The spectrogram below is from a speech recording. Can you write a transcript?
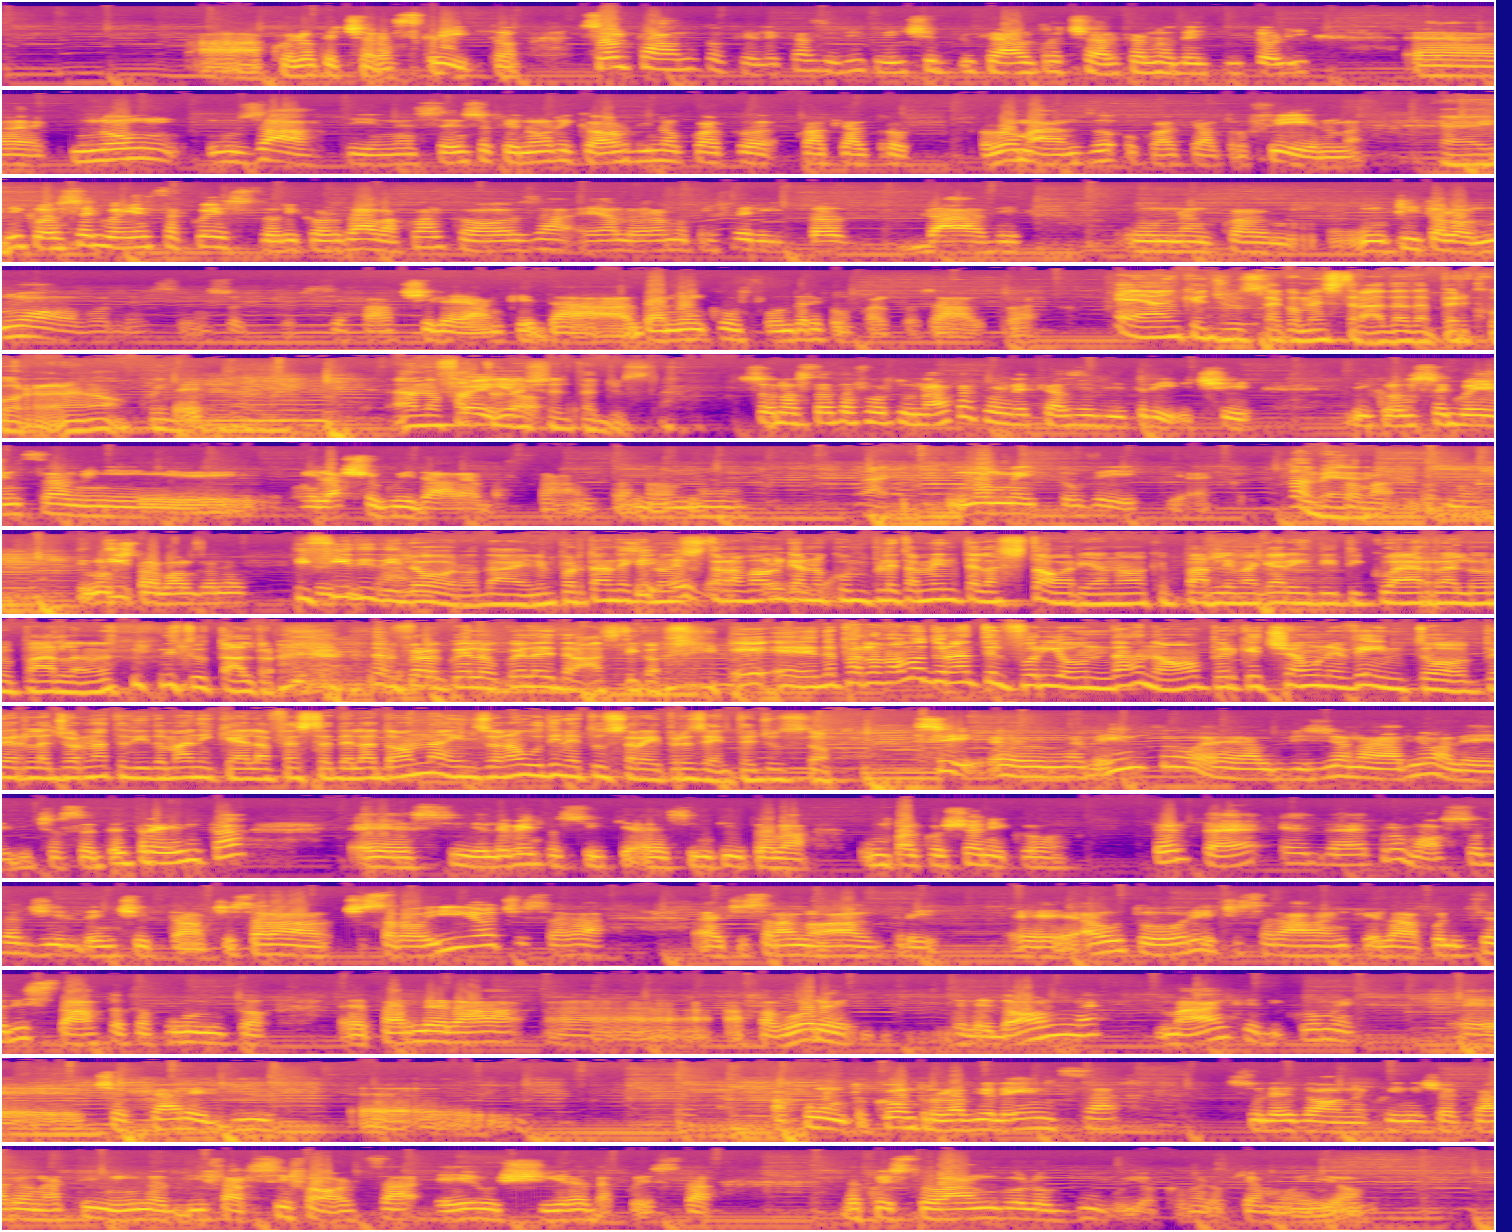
a quello che c'era scritto, soltanto che le case editrici più che altro cercano dei titoli eh, non usati, nel senso che non ricordino qualche, qualche altro romanzo o qualche altro film. Okay. Di conseguenza questo ricordava qualcosa e allora hanno preferito dargli un, un, titolo nuovo, nel senso che sia facile anche da, da non confondere con qualcos'altro. Ecco. È anche giusta come strada da percorrere, no? Quindi sì. hanno fatto la scelta giusta. Sono stata fortunata con le case editrici, di conseguenza mi, mi lascio guidare abbastanza, non, ecco. non metto veti, ecco. Va bene. Insomma, non, non ti, stravolgono. Ti fidi di loro, dai. L'importante è che sì, non esatto, stravolgano esatto. completamente la storia, no? Che parli magari di, di, guerra e loro parlano di tutt'altro. Però quello, quello, è drastico. E eh, ne parlavamo durante il fuori onda, no? Perché c'è un evento per la giornata di domani che è la festa della donna in zona Udine. Tu sarai presente, giusto? Sì, è un evento è al visionario alle 17.30. Eh, sì, l'evento si, si intitola Un palcoscenico per te ed è promosso da Gilda in città. Ci, sarà, ci sarò io, ci, sarà, eh, ci saranno altri eh, autori, ci sarà anche la Polizia di Stato che appunto eh, parlerà eh, a favore delle donne, ma anche di come eh, cercare di eh, appunto contro la violenza sulle donne, quindi cercare un attimino di farsi forza e uscire da questa da questo angolo buio, come lo chiamo io.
